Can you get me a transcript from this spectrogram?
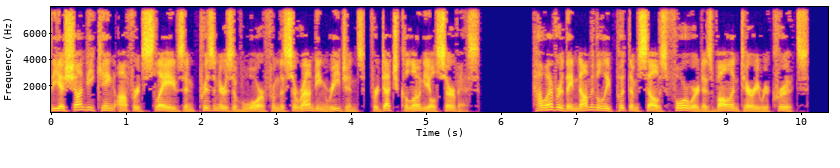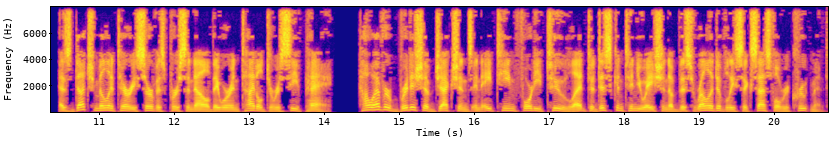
The Ashanti king offered slaves and prisoners of war from the surrounding regions, for Dutch colonial service. However they nominally put themselves forward as voluntary recruits. As Dutch military service personnel they were entitled to receive pay. However British objections in 1842 led to discontinuation of this relatively successful recruitment.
